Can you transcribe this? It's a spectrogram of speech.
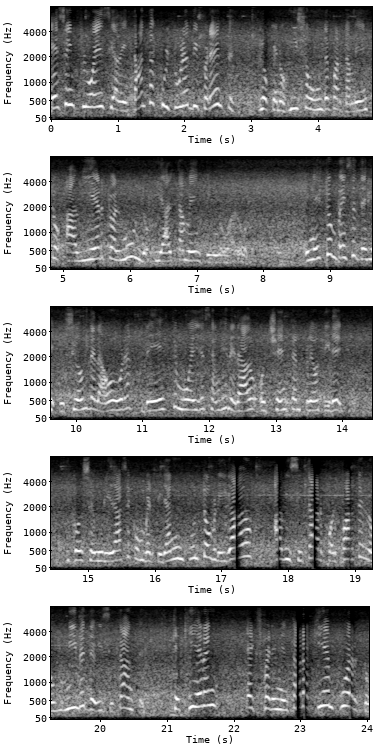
esa influencia de tantas culturas diferentes lo que nos hizo un departamento abierto al mundo y altamente innovador. En estos meses de ejecución de la obra de este muelle se han generado 80 empleos directos y con seguridad se convertirá en un punto obligado a visitar por parte de los miles de visitantes que quieren experimentar aquí en Puerto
